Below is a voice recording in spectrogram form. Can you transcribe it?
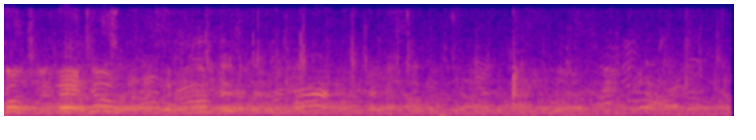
Coach, you're the man too.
